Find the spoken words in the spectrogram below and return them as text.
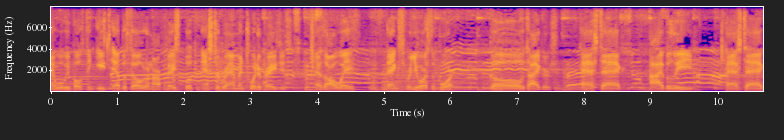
And we'll be posting each episode on our Facebook, Instagram, and Twitter pages. As always, thanks for your support. Go Tigers. Hashtag I believe. Hashtag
